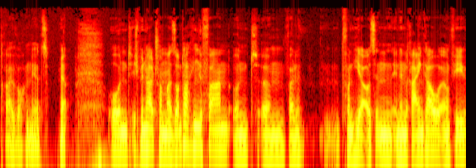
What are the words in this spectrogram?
drei Wochen jetzt. Ja. Und ich bin halt schon mal Sonntag hingefahren und ähm, weil von hier aus in, in den Rheingau irgendwie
